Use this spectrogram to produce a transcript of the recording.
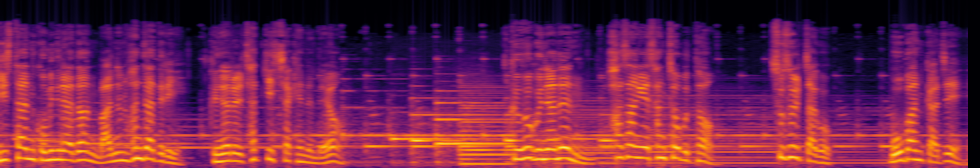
비슷한 고민을 하던 많은 환자들이 그녀를 찾기 시작했는데요. 그 후 그녀는 화상의 상처부터 수술 자국, 모반까지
